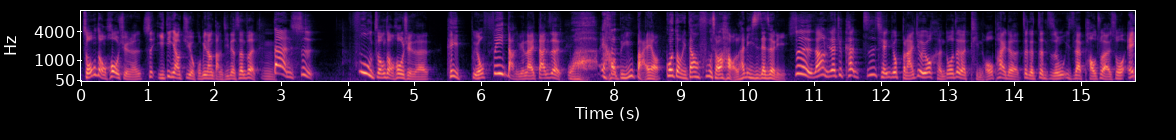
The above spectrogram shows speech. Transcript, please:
总统候选人是一定要具有国民党党籍的身份，但是副总统候选人可以由非党员来担任。哇，哎，好明白哦，郭董你当副手好了，他的意思在这里。是，然后你再去看之前有本来就有很多这个挺侯派的这个政治人物一直在抛出来说，哎。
